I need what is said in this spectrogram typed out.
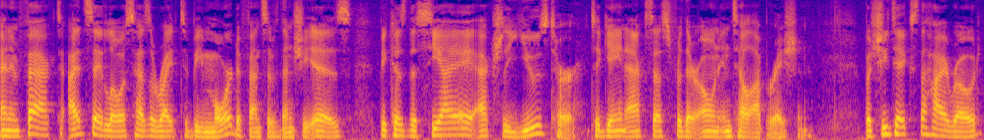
And in fact, I'd say Lois has a right to be more defensive than she is because the CIA actually used her to gain access for their own intel operation. But she takes the high road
